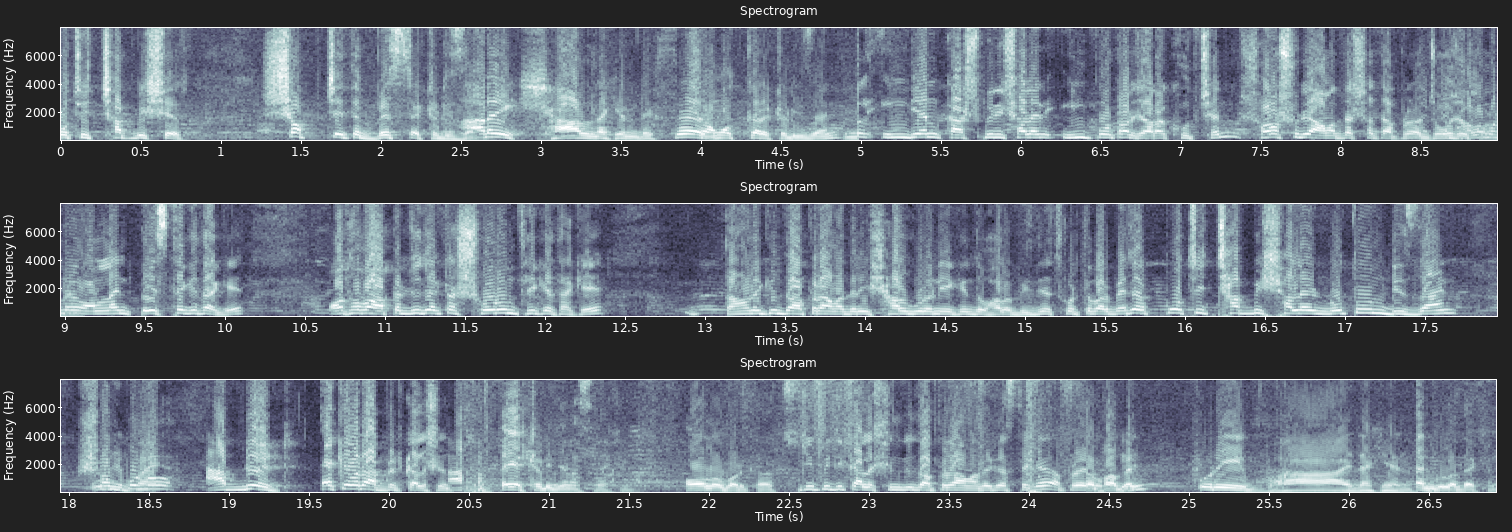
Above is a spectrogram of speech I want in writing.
পঁচিশ ছাব্বিশের সবচেয়ে বেস্ট একটা ডিজাইন আরেক শাল দেখেন দেখছেন? চমৎকার একটা ডিজাইন ইন্ডিয়ান কাশ্মীরি শালের ইম্পোর্টার যারা খুঁজছেন সরাসরি আমাদের সাথে আপনারা যোগাযোগ মানে অনলাইন পেজ থেকে থাকে অথবা আপনার যদি একটা শোরুম থেকে থাকে তাহলে কিন্তু আপনারা আমাদের এই শালগুলো নিয়ে কিন্তু ভালো বিজনেস করতে পারবেন। হাজার পঁচিশ ছাব্বিশ সালের নতুন ডিজাইন সম্পূর্ণ আপডেট একেবারে আপডেট কালেকশন এই একটা ডিজাইন আছে দেখেন অল ওভার কাজ টিপিটি কালেকশন কিন্তু আপনারা আমাদের কাছ থেকে আপনারা পাবেন। ওরে ভাই দেখেন। দেখেন।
